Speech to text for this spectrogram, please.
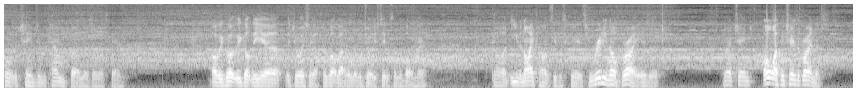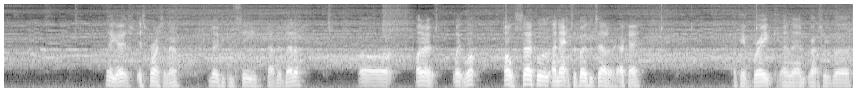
The changing the camera is on this game. Oh, we got we got the uh, the joystick. I forgot about the little joysticks on the bottom here. God, even I can't see the screen. It's really not bright, is it? Can I change? Oh, I can change the brightness. There you go. It's, it's brighter now. I don't know if you can see that bit better. Uh, I oh no. Wait, what? Oh, circle and X are both accelerate. Okay. Okay, brake and then that's reverse.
